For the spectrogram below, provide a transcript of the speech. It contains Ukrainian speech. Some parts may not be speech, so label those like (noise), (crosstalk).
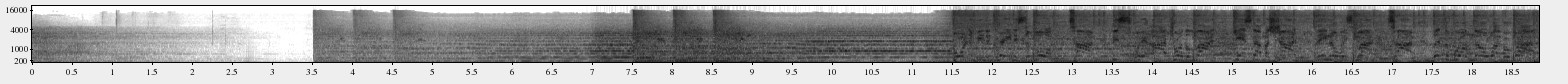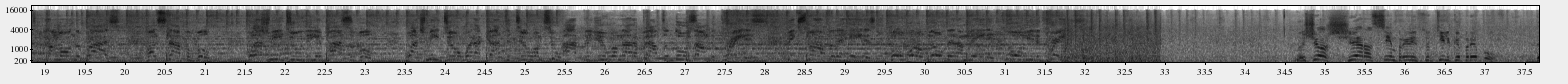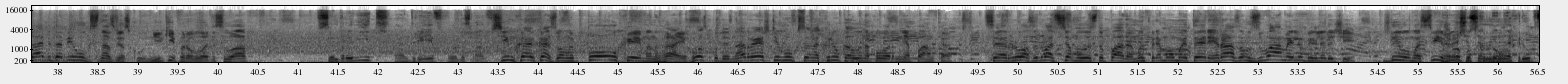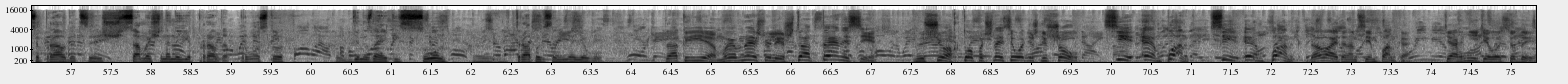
Що ж, ще раз всім привіт, хто тільки прибув. Дабі Дабі Лукс на зв'язку. Нікіфоров Владислав. Всім привіт, Андріїв, Владислав. Всім хай-хай, з вами Пол Хеймангай. Господи, нарешті Лукса нахрюкали на повернення панка. Це Ро за 27 листопада. Ми в прямому етері разом з вами, любі глядачі. Дивимося свіжий випуск це не нахрюк, це правда. Це щ- саме що не є правда. Просто, я не знаю, якийсь сон е, трапився наяву. Так і є. Ми в Нешвілі, штат Теннессі. Ну що, хто почне сьогоднішнє шоу? CM Punk! CM Punk! Давайте нам CM Punk. Тягніть його сюди.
